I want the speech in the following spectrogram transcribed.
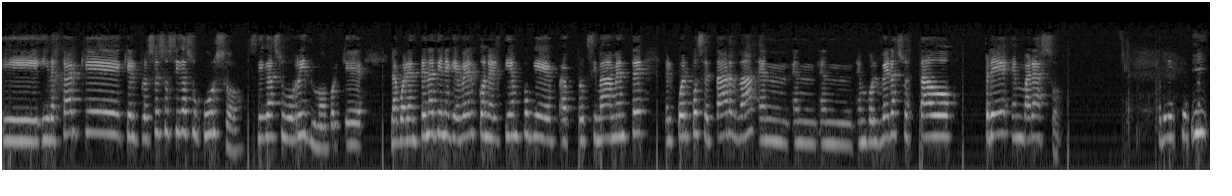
y, dejar que, el proceso siga su curso, siga su ritmo, porque la cuarentena tiene que ver con el tiempo que aproximadamente el cuerpo se tarda en, en, volver a su estado pre-embarazo. Y,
